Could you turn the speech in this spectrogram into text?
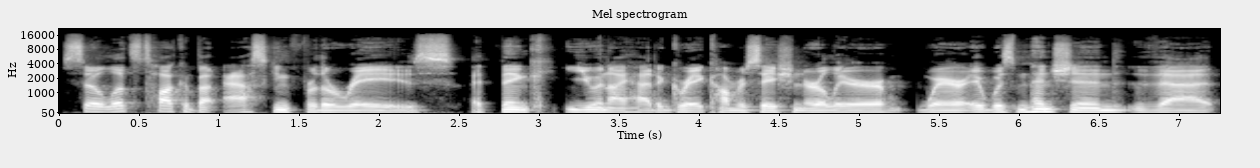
So let's talk about asking for the raise. I think you and I had a great conversation earlier where it was mentioned that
